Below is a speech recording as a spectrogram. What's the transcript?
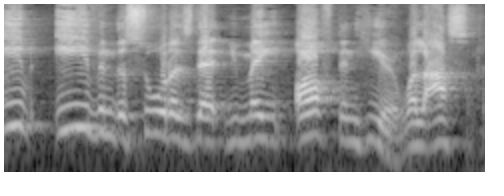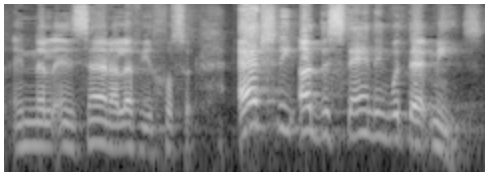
Even the surahs that you may often hear, wal asr, innal insana lafi khusr. Actually understanding what that means,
